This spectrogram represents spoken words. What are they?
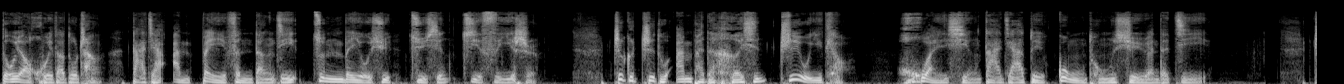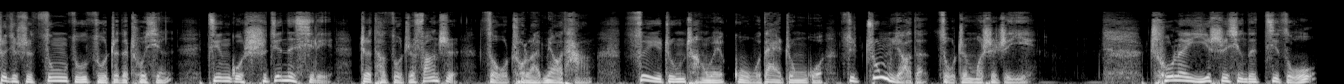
都要回到都城，大家按辈分等级尊卑有序举行祭祀仪式。这个制度安排的核心只有一条。唤醒大家对共同血缘的记忆，这就是宗族组织的雏形。经过时间的洗礼，这套组织方式走出了庙堂，最终成为古代中国最重要的组织模式之一。除了仪式性的祭祖、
